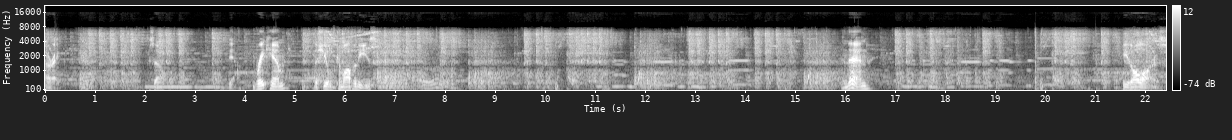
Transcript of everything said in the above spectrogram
All right. So yeah, break him. The shields come off of these. And then He's all ours.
